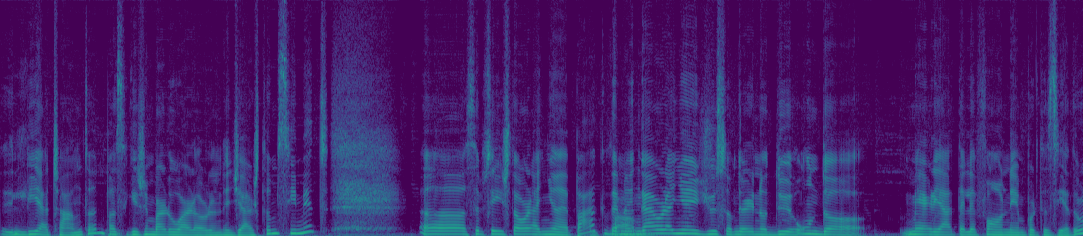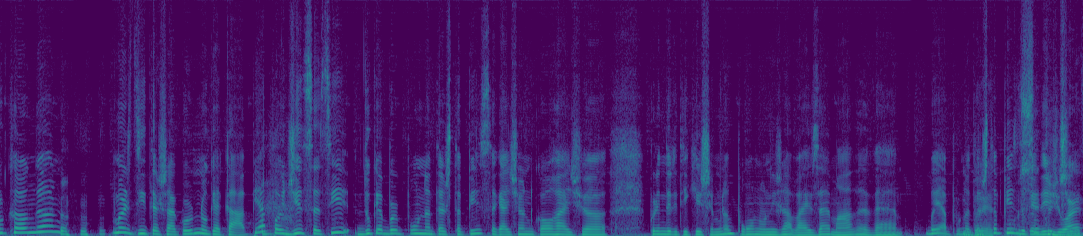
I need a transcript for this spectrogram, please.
lija çantën pasi kishim mbaruar orën e 6 të mësimit. Ë uh, sepse ishte ora 1 e pak dhe nga ora 1 e gjysmë deri në 2 unë do merrja telefonin për të zgjedhur këngën. Mërzitesha kur nuk e kapja, po gjithsesi duke bërë punët e shtëpisë, se ka qenë koha që prindërit i kishim në punë, unë isha vajza e madhe dhe bëja punët e shtëpisë duke dëgjuar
